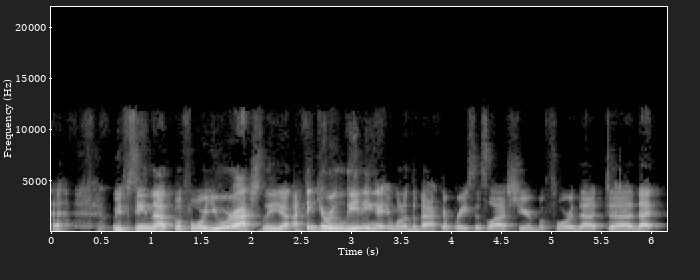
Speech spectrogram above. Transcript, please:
We've seen that before. You were actually, uh, I think you were leading one of the backup races last year before that. Uh, that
